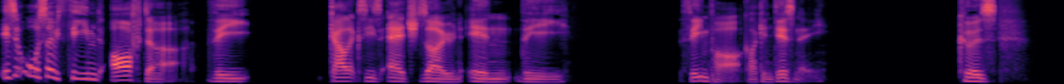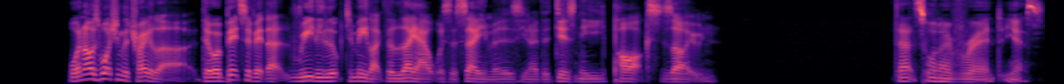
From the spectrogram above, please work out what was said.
Is it also themed after the Galaxy's Edge zone in the theme park, like in Disney? Because when I was watching the trailer, there were bits of it that really looked to me like the layout was the same as you know the Disney parks zone. That's what I've read. Yes.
